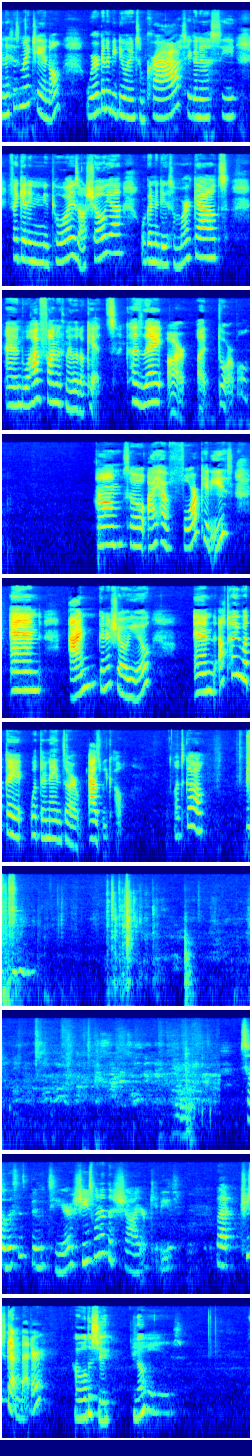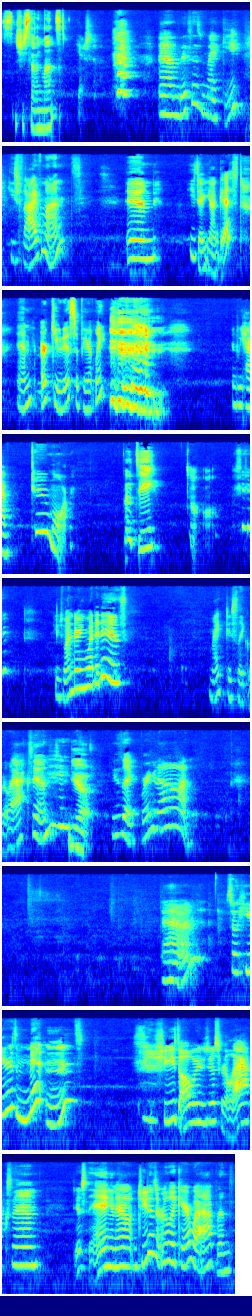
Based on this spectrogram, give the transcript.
and this is my channel. We're going to be doing some crafts. You're going to see if I get any new toys, I'll show ya. We're going to do some workouts, and we'll have fun with my little kids, because they are adorable. Um, so I have four kitties, and I'm going to show you, and I'll tell you what they what their names are as we go. Let's go. So this is Boots here. She's one of the shyer kitties, but she's getting better. How old is she? You know? She's, Is she seven months? yes. and this is Mikey. He's five months, and he's our youngest and our cutest, apparently. And we have two more. Bootsy. Aww. He's wondering what it is. Mike just like relaxing. Yeah. He's like, bring it on. And so here's Mittens. She's always just relaxing, just hanging out, and she doesn't really care what happens.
